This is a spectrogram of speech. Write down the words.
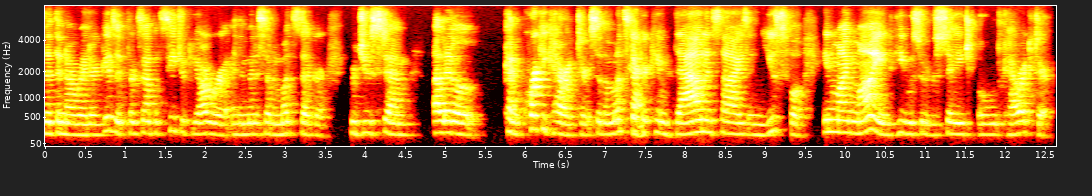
that the narrator gives it. For example, Cedric Yarbrough in the Minnesota Mudsucker produced um, a little kind of quirky character. So the Mudsucker came down in size and useful. In my mind, he was sort of a sage old character.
